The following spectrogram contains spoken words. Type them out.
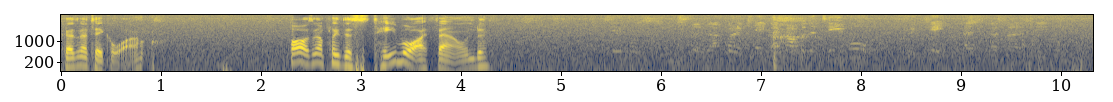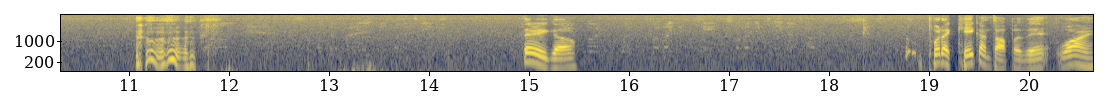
Okay, it's gonna take a while. Oh, I was gonna play this table I found. there you go. Put a cake on top of it. Why?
